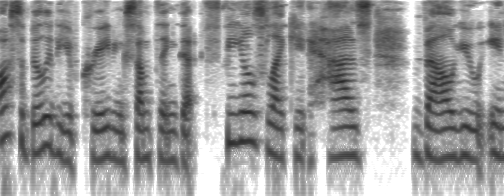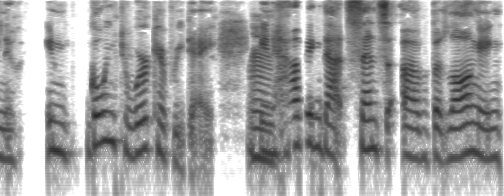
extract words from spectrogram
possibility of creating something that feels like it has value in in going to work every day, mm. in having that sense of belonging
